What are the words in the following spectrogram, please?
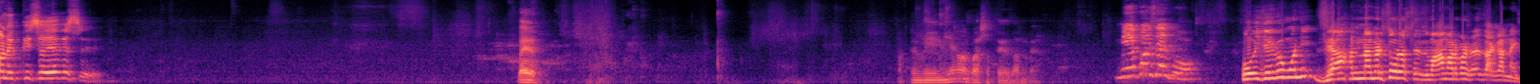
অনেক কিছু হয়ে গেছে। বাইরে। আপনি মেয়ে নিয়ে আমার বাসা থেকে জানবেন মেয়ে কই যাইবো? ওই যাইব মানে? জাহান নামের চৌরাস্তা যাব আমার বাসায় জায়গা নাই।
